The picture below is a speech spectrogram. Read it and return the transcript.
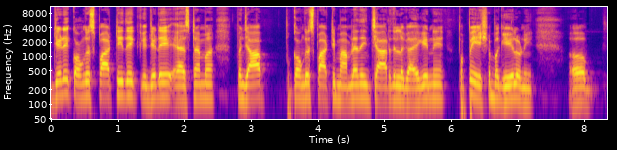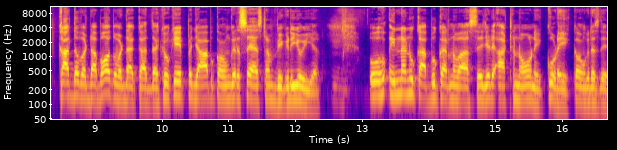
ਜਿਹੜੇ ਕਾਂਗਰਸ ਪਾਰਟੀ ਦੇ ਜਿਹੜੇ ਇਸ ਟਾਈਮ ਪੰਜਾਬ ਕਾਂਗਰਸ ਪਾਰਟੀ ਮਾਮਲਿਆਂ ਦੇ ਇੰਚਾਰਜ ਲਗਾਏ ਗਏ ਨੇ ਭੁਪੇਸ਼ ਬਗੇਲ ਹੋਣੀ। ਕੱਦ ਵੱਡਾ, ਬਹੁਤ ਵੱਡਾ ਕੱਦ ਹੈ, ਕਿਉਂਕਿ ਪੰਜਾਬ ਕਾਂਗਰਸ ਇਸ ਟਾਈਮ ਵਿਗੜੀ ਹੋਈ ਆ ਉਹ ਇਹਨਾਂ ਨੂੰ ਕਾਬੂ ਕਰਨ ਵਾਸਤੇ ਜਿਹੜੇ 8-9 ਨੇ ਘੋੜੇ ਕਾਂਗਰਸ ਦੇ,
